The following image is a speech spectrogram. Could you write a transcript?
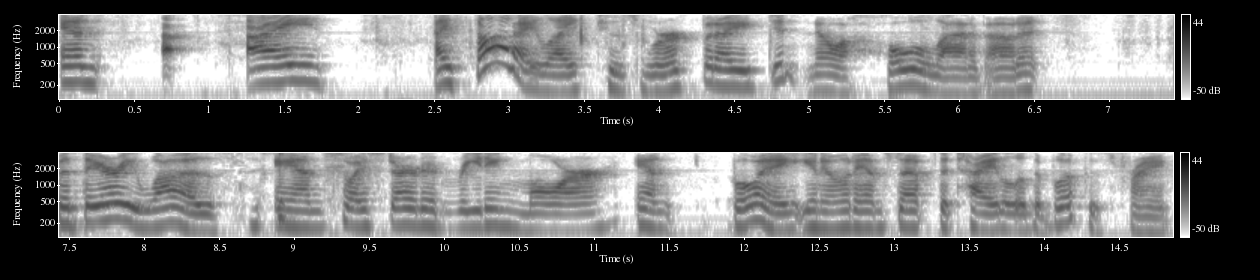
And I, I thought I liked his work, but I didn't know a whole lot about it. But there he was, and so I started reading more. And boy, you know, it ends up the title of the book is Frank.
